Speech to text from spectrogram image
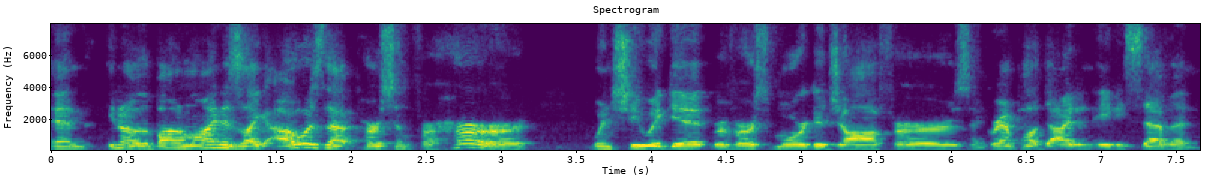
and you know, the bottom line is like I was that person for her when she would get reverse mortgage offers. And Grandpa died in '87, and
